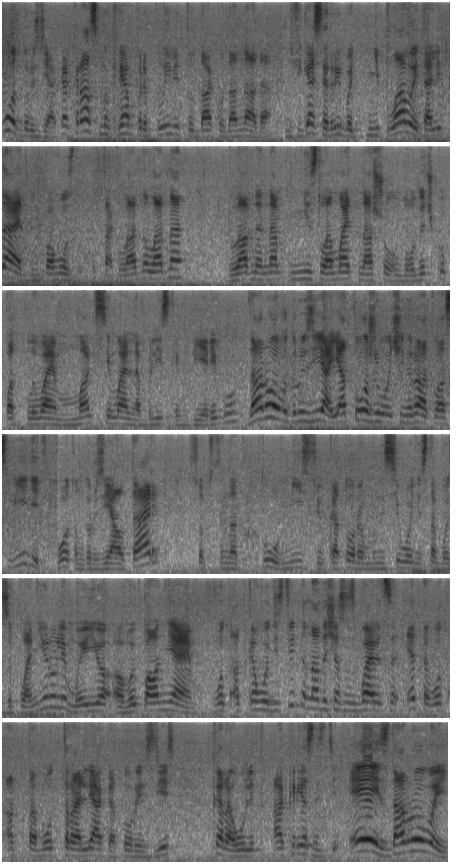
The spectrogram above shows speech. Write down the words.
Вот, друзья, как раз мы прям приплыли туда, куда надо. Нифига себе, рыба не плавает, а летает по воздуху. Так, ладно, ладно. Главное нам не сломать нашу лодочку. Подплываем максимально близко к берегу. Здорово, друзья! Я тоже очень рад вас видеть. Вот он, друзья, алтарь. Собственно, ту миссию, которую мы на сегодня с тобой запланировали, мы ее выполняем. Вот от кого действительно надо сейчас избавиться, это вот от того тролля, который здесь караулит окрестности. Эй, здоровый!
